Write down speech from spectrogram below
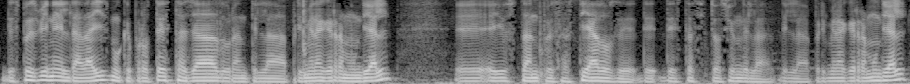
Después viene el dadaísmo que protesta ya durante la Primera Guerra Mundial. Eh, ellos están pues hastiados de, de, esta situación de la, de la Primera Guerra Mundial.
